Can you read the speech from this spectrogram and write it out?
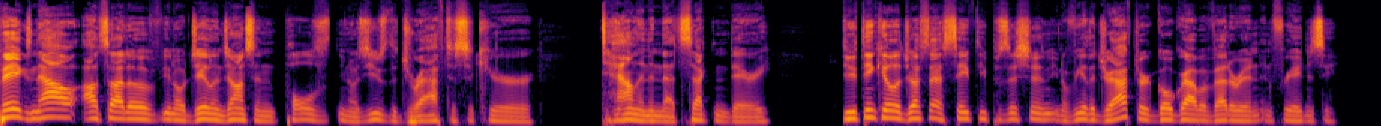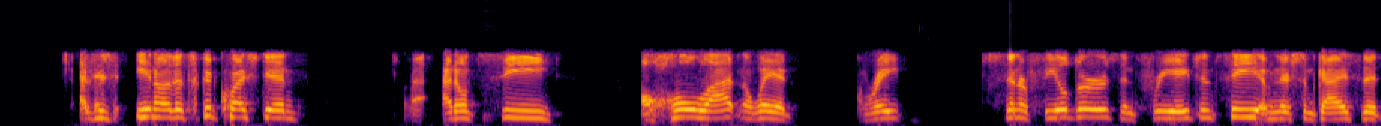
Biggs now outside of you know Jaylon Johnson, Poles you know has used the draft to secure talent in that secondary. Do you think he'll address that safety position you know via the draft or go grab a veteran in free agency? Uh, there's, you know, that's a good question. I don't see a whole lot in the way of great center fielders and free agency. I mean, there's some guys that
